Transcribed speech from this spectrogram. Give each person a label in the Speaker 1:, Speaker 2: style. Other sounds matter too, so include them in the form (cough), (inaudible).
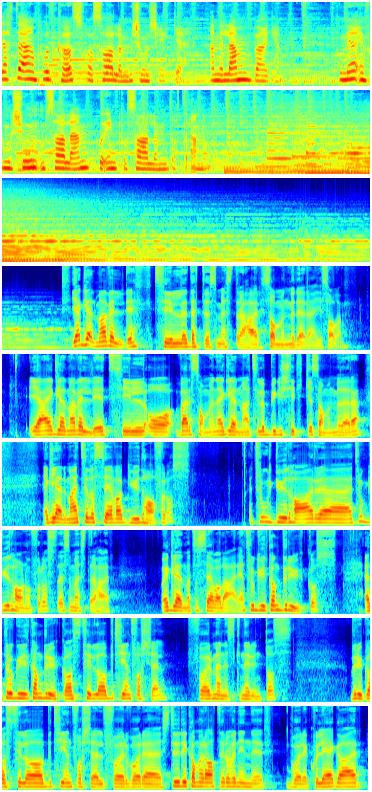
Speaker 1: Dette er en podkast fra Salem misjonskirke, NLM Bergen. For mer informasjon om Salem, gå inn på salem.no.
Speaker 2: Jeg gleder meg veldig til dette semesteret her sammen med dere i Salem. Jeg gleder meg veldig til å være sammen. Jeg gleder meg til å bygge kirke sammen med dere. Jeg gleder meg til å se hva Gud har for oss. Jeg tror Gud har, eh, tror Gud har noe for oss det semesteret her. Og jeg gleder meg til å se hva det er. Jeg tror Gud kan bruke oss. Jeg tror Gud kan bruke oss til å bety en forskjell for menneskene rundt oss. Bruke oss til å bety en forskjell for våre studiekamerater og venninner, våre kollegaer,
